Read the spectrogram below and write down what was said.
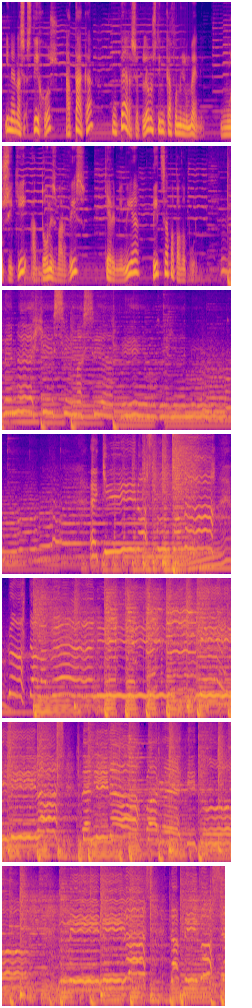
Είναι ένας στίχος, ατάκα, που πέρασε πλέον στην καθομιλουμένη. Μουσική Αντώνης Βαρδής και ερμηνεία Πίτσα Παπαδοπούλου. Δεν έχει σημασία τι μου βγαίνει Εκείνος που πονά καταλαβαίνει. Μη μιλάς δεν είναι απαραίτητο. Μη μιλάς θα φύγω σε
